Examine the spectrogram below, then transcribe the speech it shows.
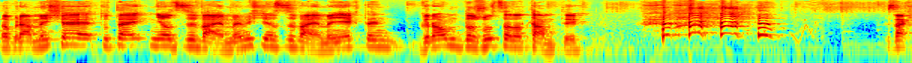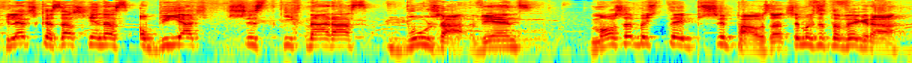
Dobra, my się tutaj nie odzywajmy, my się nie odzywajmy, niech ten grom dorzuca do tamtych. za chwileczkę zacznie nas obijać wszystkich naraz burza, więc może być tutaj przypał. Zobaczymy, kto to wygra.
